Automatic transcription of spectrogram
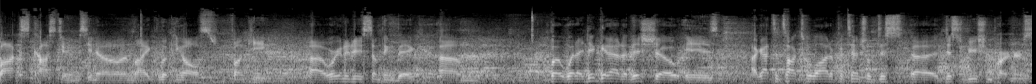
box costumes, you know, and like looking all funky. Uh, we're gonna do something big. Um, but what I did get out of this show is I got to talk to a lot of potential dis, uh, distribution partners.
